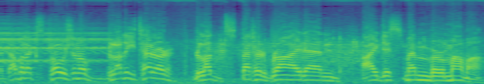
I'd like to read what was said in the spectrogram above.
A double explosion of bloody terror, blood spattered bride, and I dismember mama.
